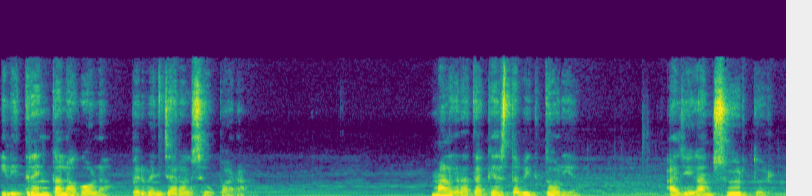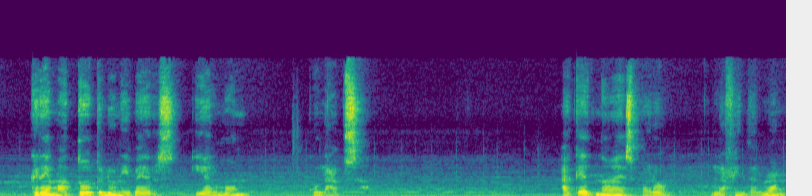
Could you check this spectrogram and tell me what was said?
i li trenca la gola per venjar el seu pare. Malgrat aquesta victòria, el gegant Surtur crema tot l'univers i el món col·lapsa. Aquest no és, però, la fin del món.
